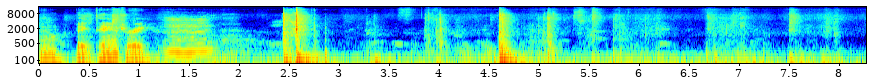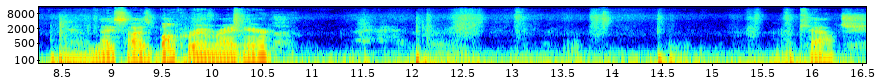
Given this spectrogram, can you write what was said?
Yeah, big pantry. Mm-hmm. Nice sized bunk room right here. Couch.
